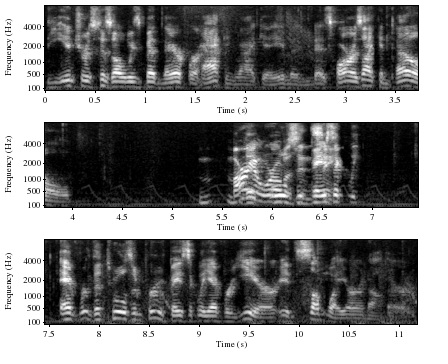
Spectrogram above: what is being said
the interest has always been there for hacking that game, and as far as I can tell, Mario the World tools is basically every the tools improve basically every year in some way or another.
